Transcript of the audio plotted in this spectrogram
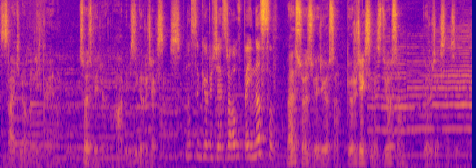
Sakin olun İlkay Hanım. Söz veriyorum abinizi göreceksiniz. Nasıl göreceğiz Rauf Bey nasıl? Ben söz veriyorsam, göreceksiniz diyorsam göreceksiniz İlkay.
